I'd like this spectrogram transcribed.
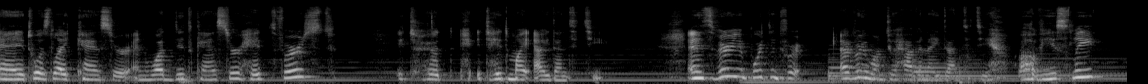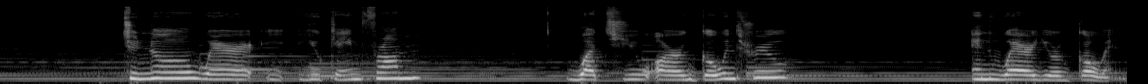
And it was like cancer. And what did cancer hit first? It hit it hit my identity. And it's very important for everyone to have an identity obviously. To know where y- you came from what you are going through and where you're going.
